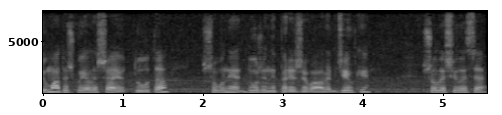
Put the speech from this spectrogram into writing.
Цю маточку я лишаю тут, щоб вони дуже не переживали бджілки, що лишилися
